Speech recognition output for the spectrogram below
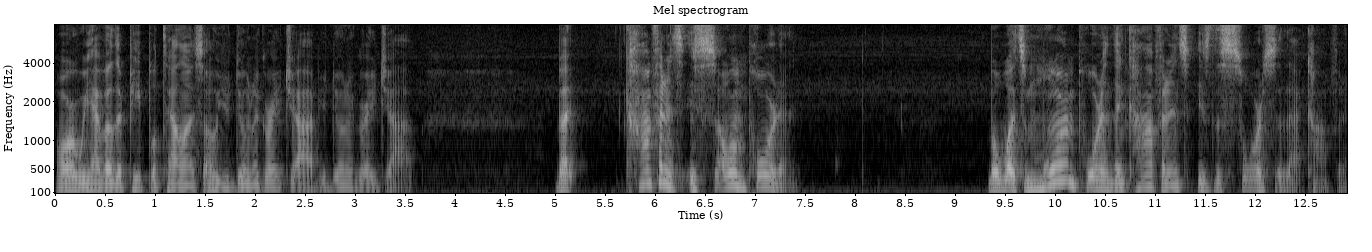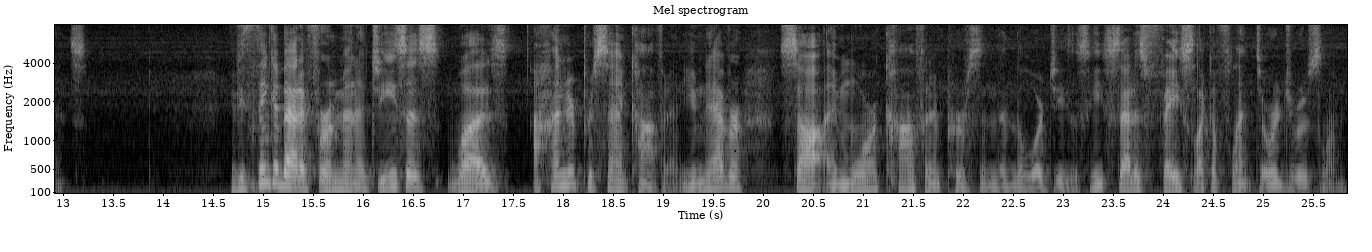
Or we have other people telling us, "Oh, you're doing a great job. You're doing a great job." But confidence is so important. But what's more important than confidence is the source of that confidence. If you think about it for a minute, Jesus was 100% confident. You never saw a more confident person than the Lord Jesus. He set his face like a flint toward Jerusalem.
